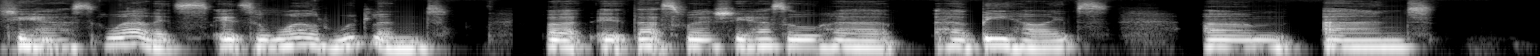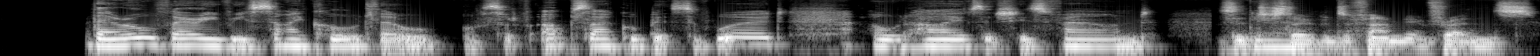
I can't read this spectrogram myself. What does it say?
She has. Well, it's it's a wild woodland, but it, that's where she has all her her beehives, um, and they're all very recycled. They're all sort of upcycled bits of wood, old hives that she's found, Is it just Yeah. open to family and friends?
